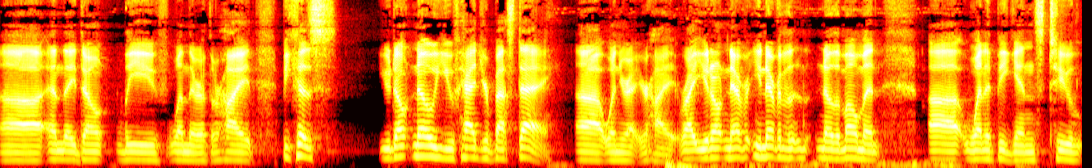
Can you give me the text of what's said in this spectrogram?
uh, and they don't leave when they're at their height because you don't know you've had your best day uh, when you're at your height, right? You don't never you never know the moment uh, when it begins to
